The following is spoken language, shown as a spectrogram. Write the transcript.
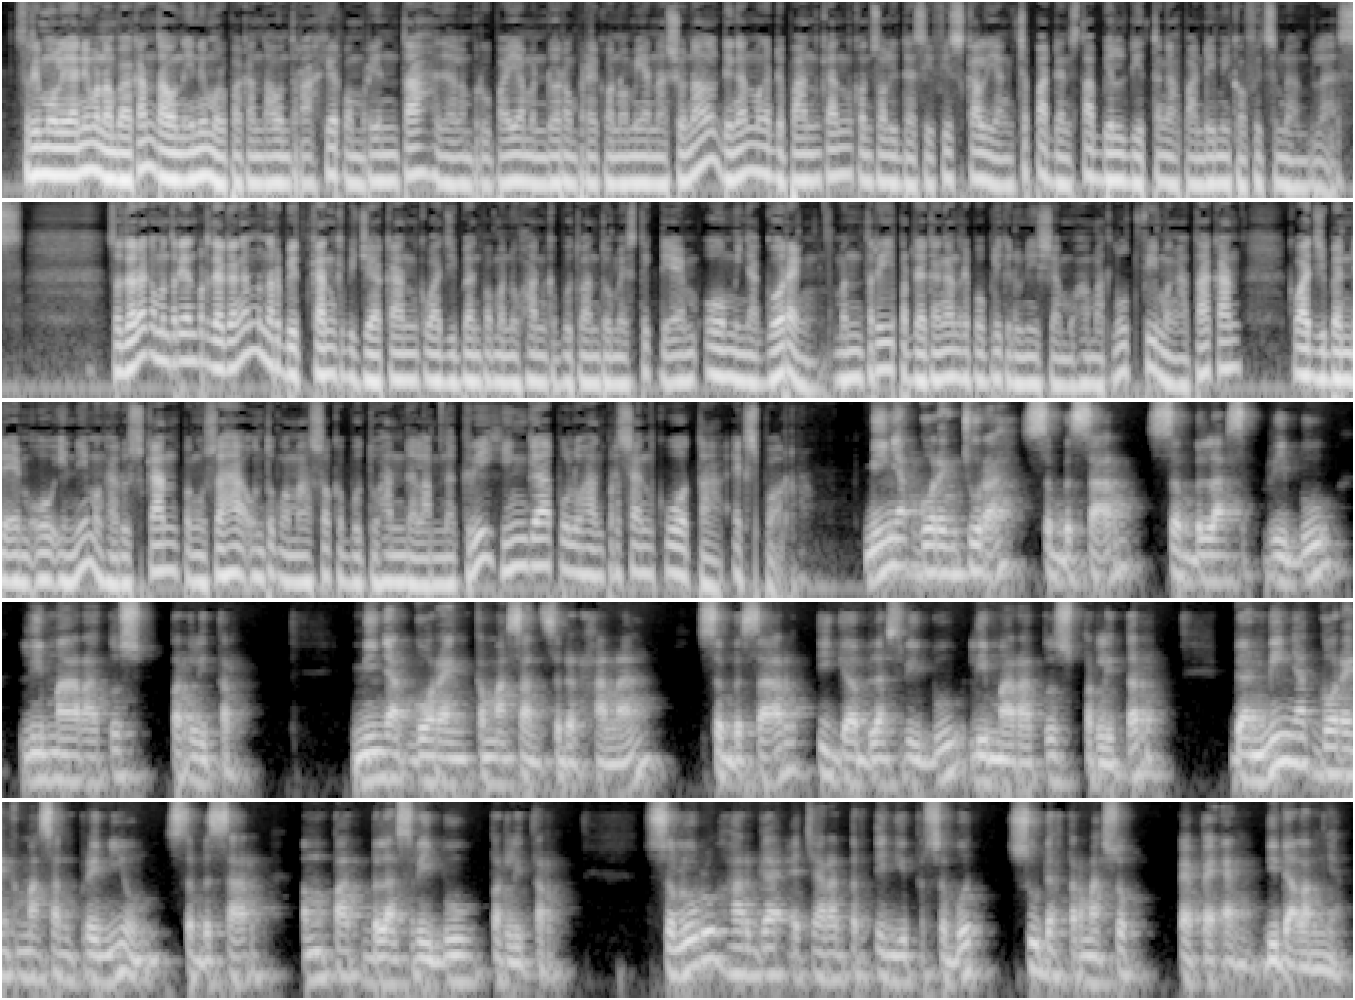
Sri Mulyani menambahkan tahun ini merupakan tahun terakhir pemerintah dalam berupaya mendorong perekonomian nasional dengan mengedepankan konsolidasi fiskal yang cepat dan stabil di tengah pandemi COVID-19. Saudara Kementerian Perdagangan menerbitkan kebijakan kewajiban pemenuhan kebutuhan domestik DMO minyak goreng. Menteri Perdagangan Republik Indonesia Muhammad Lutfi mengatakan kewajiban DMO ini mengharuskan pengusaha untuk memasok kebutuhan dalam negeri hingga puluhan persen kuota ekspor. Minyak goreng curah sebesar 11.500 per liter. Minyak goreng kemasan sederhana sebesar 13.500 per liter dan minyak goreng kemasan premium sebesar 14.000 per liter. Seluruh harga eceran tertinggi tersebut sudah termasuk PPN di dalamnya.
